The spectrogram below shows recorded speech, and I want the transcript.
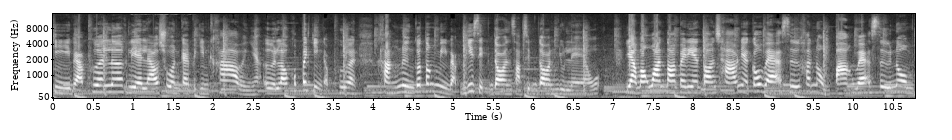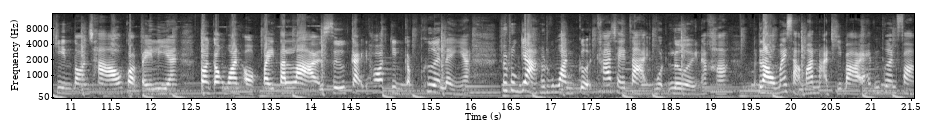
ทีแบบเพื่อนเลิกเรียนแล้วชวนกันไปกินข้าวอย่างเงี้ยเออเราก็ไปกินกับเพื่อน ครั้งหนึ่งก็ต้องมีแบบ 20 ดอล30 ดอลอยู่แล้ว อย่างบางวันตอนไปเรียนตอนเช้าเนี่ยก็แวะซื้อขนมปังแวะซื้อนมกินตอนเช้าก่อนไปเรียน ตอนกลางวันออกไปตลาดซื้อไก่ทอดกินกับเพื่อนอะไรเงี้ยทุกๆอย่างทุกๆวันเกิดค่าใช้จ่ายหมดเลยนะคะ เราไม่สามารถมาอธิบายให้เพื่อนๆฟัง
